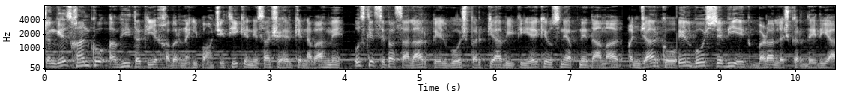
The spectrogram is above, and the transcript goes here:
चंगेज खान को अभी तक ये खबर नहीं पहुँची थी कि निसा शहर के नवाह में उसके सिपा सालार पेलगोश पर क्या बीती है कि उसने अपने दामाद पंजार को पेलगोश से भी एक बड़ा लश्कर दे दिया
